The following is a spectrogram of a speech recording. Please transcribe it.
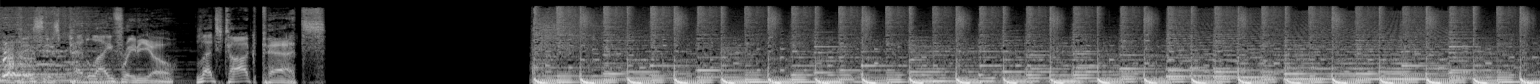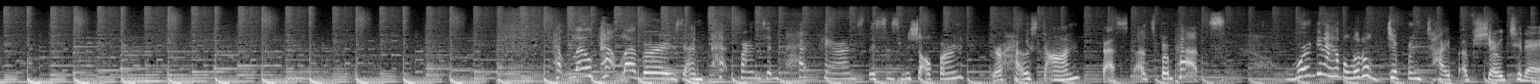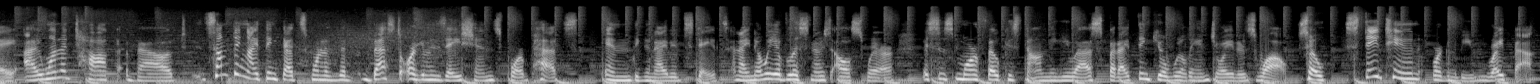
This is Pet Life Radio. Let's talk pets. Hello, pet lovers and pet friends and pet parents. This is Michelle Fern, your host on Best Bets for Pets. We're going to have a little different type of show today. I want to talk about something I think that's one of the best organizations for pets in the United States. And I know we have listeners elsewhere. This is more focused on the US, but I think you'll really enjoy it as well. So stay tuned. We're going to be right back.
